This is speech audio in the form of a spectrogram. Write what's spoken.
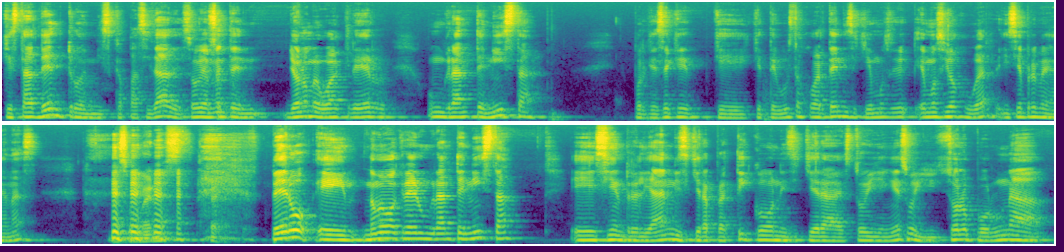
que está dentro de mis capacidades. Obviamente, yo no me voy a creer un gran tenista, porque sé que, que, te gusta jugar tenis y que hemos, hemos ido a jugar y siempre me ganas. Más o menos. Pero eh, no me voy a creer un gran tenista si en realidad ni siquiera practico, ni siquiera estoy en eso y solo por una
